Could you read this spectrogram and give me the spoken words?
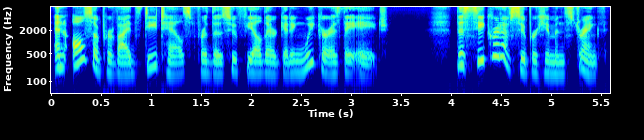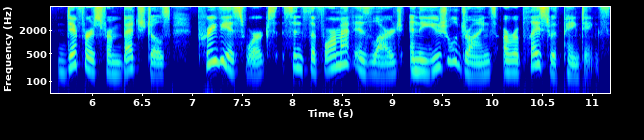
and also provides details for those who feel they're getting weaker as they age. The Secret of Superhuman Strength differs from Bechdel's previous works since the format is large and the usual drawings are replaced with paintings.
